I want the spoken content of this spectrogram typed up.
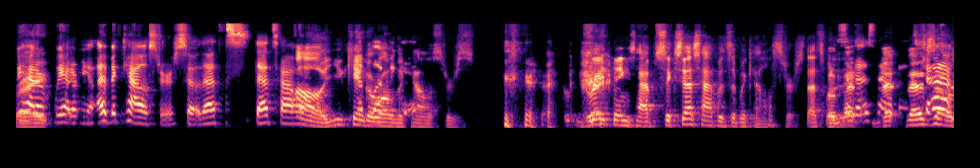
We right. had a we had a meal at McAlister's so that's that's how oh you can't go wrong with McAlister's. Great things happen success happens at McAlister's. That's what that, that, that's how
